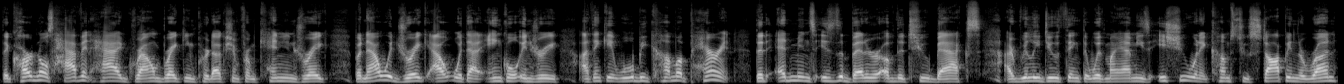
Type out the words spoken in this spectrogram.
The Cardinals haven't had groundbreaking production from Kenyon Drake, but now with Drake out with that ankle injury, I think it will become apparent that Edmonds is the better of the two backs. I really do think that with Miami's issue when it comes to stopping the run,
